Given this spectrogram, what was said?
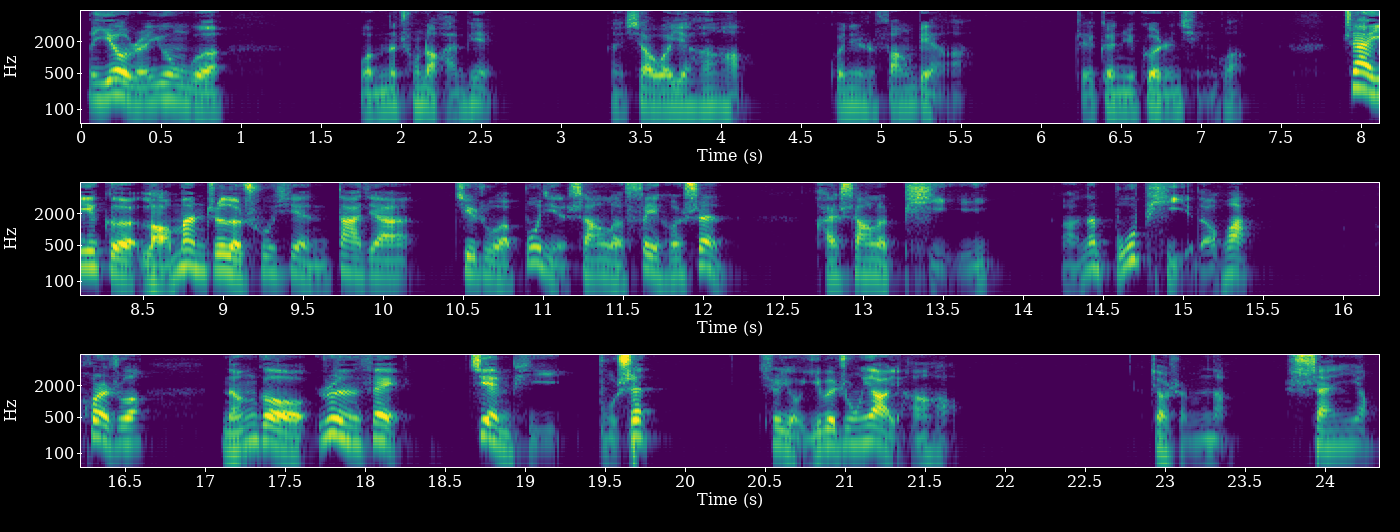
那也有人用过我们的虫草含片，嗯，效果也很好，关键是方便啊。这根据个人情况。再一个，老慢支的出现，大家记住啊，不仅伤了肺和肾，还伤了脾啊。那补脾的话，或者说能够润肺、健脾、补肾，其实有一味中药也很好，叫什么呢？山药。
